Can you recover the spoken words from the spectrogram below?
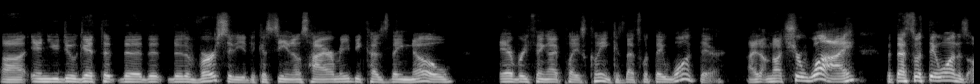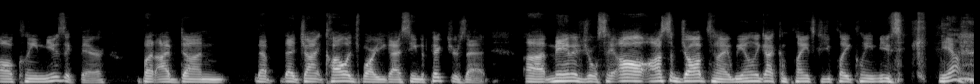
uh, and you do get the, the, the the diversity. The casinos hire me because they know everything I play is clean because that's what they want there. I, I'm not sure why, but that's what they want is all clean music there. But I've done that that giant college bar you guys seen the pictures at. Uh, manager will say, "Oh, awesome job tonight. We only got complaints because you play clean music." Yeah.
